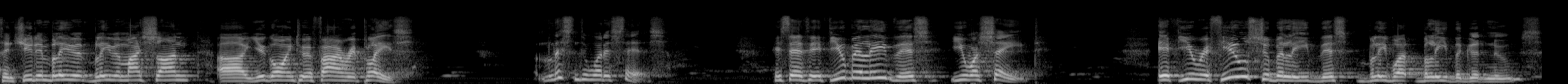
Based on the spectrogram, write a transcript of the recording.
since you didn't believe, believe in my son, uh, you're going to a fiery place? Listen to what it says. He says, if you believe this, you are saved. If you refuse to believe this, believe what? Believe the good news.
